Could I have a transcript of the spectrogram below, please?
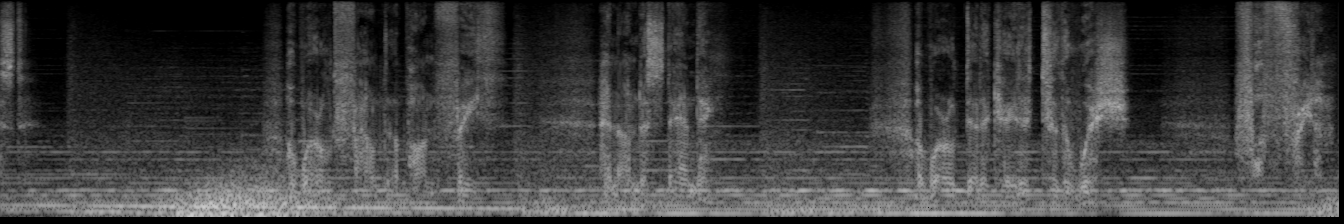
Past. A world founded upon faith and understanding. A world dedicated to the wish for freedom.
